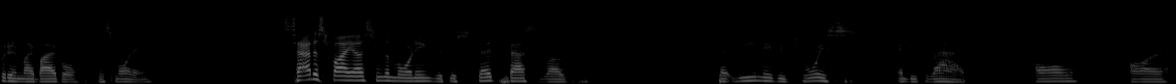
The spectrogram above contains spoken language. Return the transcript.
put it in my Bible this morning. Satisfy us in the morning with your steadfast love, that we may rejoice and be glad all our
